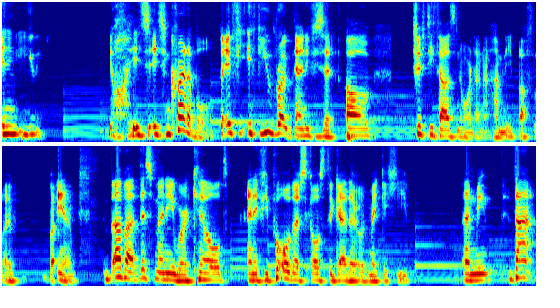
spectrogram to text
and you, oh, it's it's incredible. But if if you wrote down, if you said, oh, 50,000 or I don't know how many buffalo, but you know, about this many were killed, and if you put all their skulls together, it would make a heap. I mean, that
